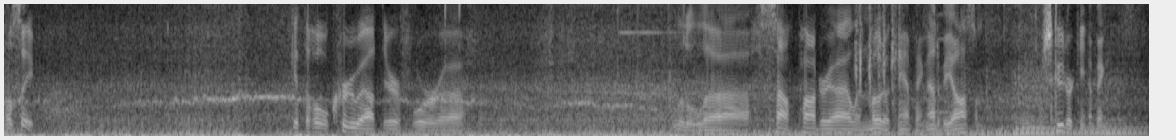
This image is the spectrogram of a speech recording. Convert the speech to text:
We'll see. Get the whole crew out there for uh, little uh, South Padre Island moto camping. That'd be awesome. Scooter camping.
